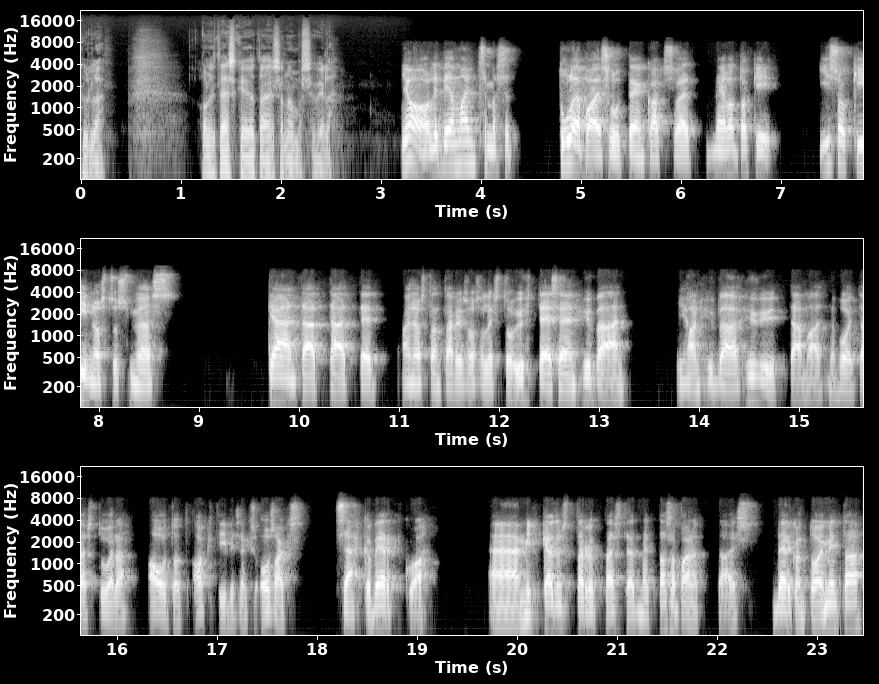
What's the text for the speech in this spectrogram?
Kyllä. Oli äsken jotain sanomassa vielä? Joo, oli vielä mainitsemassa tulevaisuuteen katsoa, että meillä on toki iso kiinnostus myös kääntää tämä, että ainoastaan tarvitsisi osallistua yhteiseen hyvään, ihan hyvää hyvyyttä, vaan että me voitaisiin tuoda autot aktiiviseksi osaksi sähköverkkoa, mikä käytännössä tarkoittaa sitä, että me tasapainottaisiin verkon toimintaa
